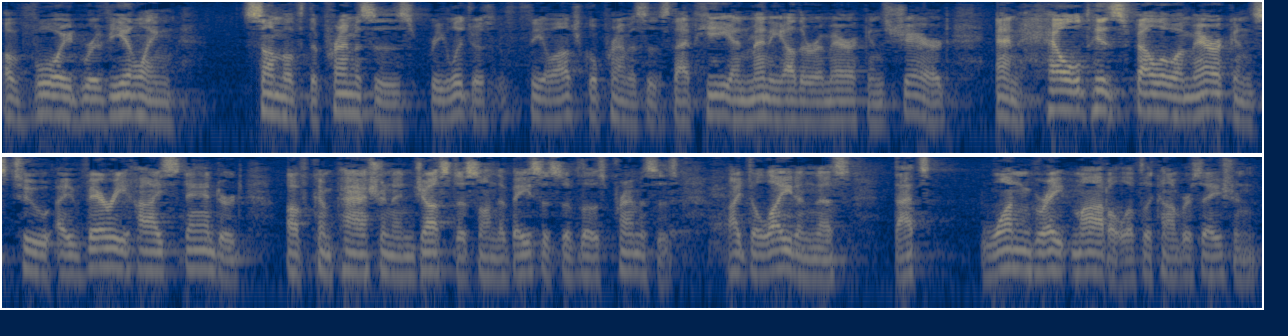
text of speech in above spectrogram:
avoid revealing some of the premises, religious, theological premises that he and many other Americans shared and held his fellow Americans to a very high standard of compassion and justice on the basis of those premises. I delight in this. That's one great model of the conversation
